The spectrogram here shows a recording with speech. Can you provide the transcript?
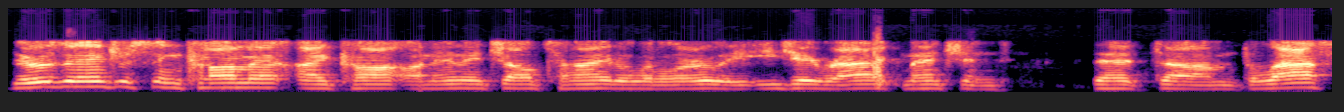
There was an interesting comment I caught on NHL tonight a little early. EJ Hradek mentioned that um, the last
